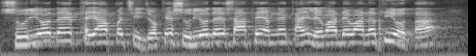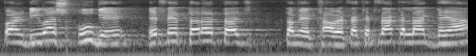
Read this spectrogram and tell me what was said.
સૂર્યોદય થયા પછી, જોકે સૂર્યોદય સાથે એમને કાંઈ લેવા દેવા નથી હોતા પણ દિવસ ઉગે એટલે તરત જ તમે ખાઓ. એટલે કેટલા કલાક ગયા?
